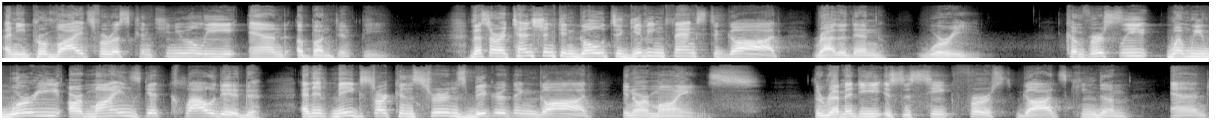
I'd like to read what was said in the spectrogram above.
and He provides for us continually and abundantly. Thus, our attention can go to giving thanks to God rather than worry. Conversely, when we worry, our minds get clouded and it makes our concerns bigger than God in our minds. The remedy is to seek first God's kingdom and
